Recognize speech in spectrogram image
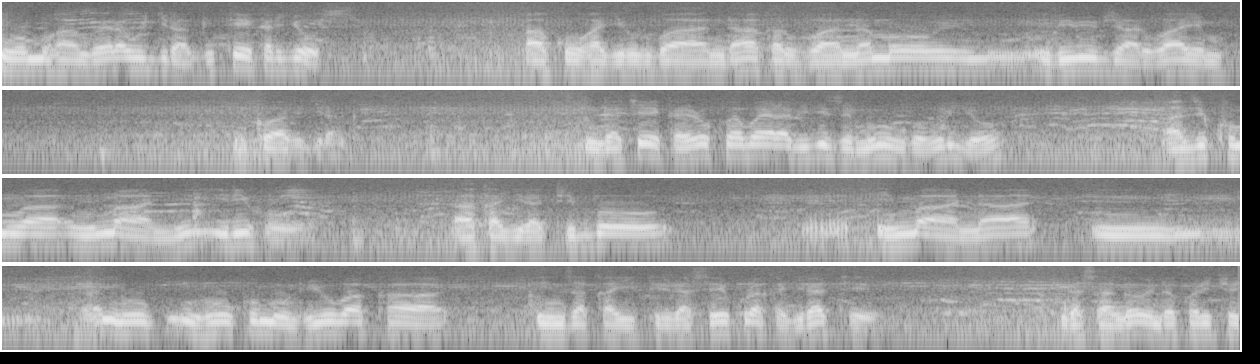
uwo muhango yarawugiraga iteka ryose. Akuhagira u rwanda akaruvanamo ibibi byarubayemo niko babigiraga ndakeka rero ko yaba yarabigize muri ubwo buryo azi ko umwa- imana iriho akagira ati bwo imana mm, nk'uko umuntu yubaka inzu akayitirira sekuru akagira ate? Ngasanga wenda ko ari cyo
